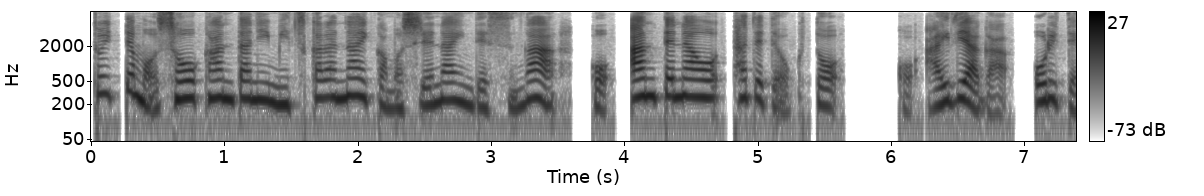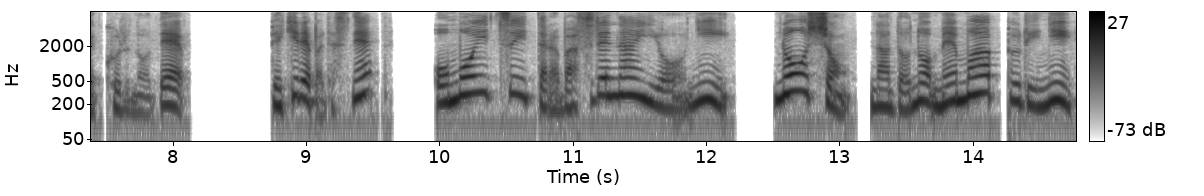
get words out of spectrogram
といってもそう簡単に見つからないかもしれないんですがこうアンテナを立てておくとこうアイデアが降りてくるのでできればですね思いついたら忘れないように Notion などのメモアプリに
